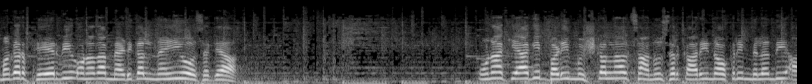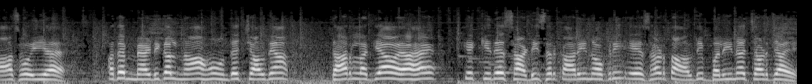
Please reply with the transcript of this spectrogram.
ਮਗਰ ਫੇਰ ਵੀ ਉਹਨਾਂ ਦਾ ਮੈਡੀਕਲ ਨਹੀਂ ਹੋ ਸਕਿਆ। ਉਹਨਾਂ ਕਿਹਾ ਕਿ ਬੜੀ ਮੁਸ਼ਕਲ ਨਾਲ ਸਾਨੂੰ ਸਰਕਾਰੀ ਨੌਕਰੀ ਮਿਲਣ ਦੀ ਆਸ ਹੋਈ ਹੈ ਅਤੇ ਮੈਡੀਕਲ ਨਾ ਹੋਣ ਦੇ ਚਲਦਿਆਂ ਡਰ ਲੱਗਿਆ ਹੋਇਆ ਹੈ ਕਿ ਕਿਤੇ ਸਾਡੀ ਸਰਕਾਰੀ ਨੌਕਰੀ ਇਸ ਹੜਤਾਲ ਦੀ ਬਲੀ ਨਾ ਚੜ ਜਾਏ।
